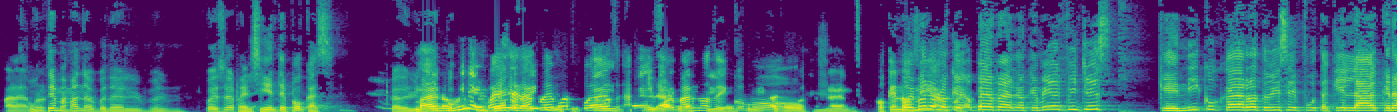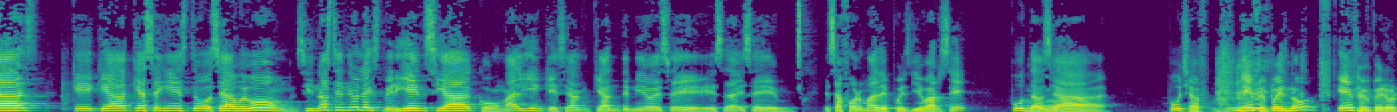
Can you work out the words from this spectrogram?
Para Un próxima tema, mano, el- el- puede ser. Para el siguiente podcast. Mano, miren, Puede pues, ser, Podemos- podemos informarnos de cómo-. O que nos Oye, mano, digan, lo que, pues. espera, espera, lo que me da el pincho es que Nico cada rato dice, puta, qué lacras, que, que, que hacen esto. O sea, huevón, si no has tenido la experiencia con alguien que, se han, que han tenido ese, esa, ese, esa forma de pues llevarse, puta, o sea, pucha, F pues, ¿no? F, pero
